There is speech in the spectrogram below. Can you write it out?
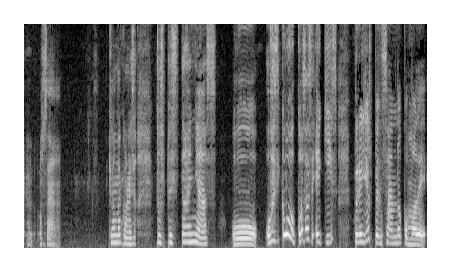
eh, o sea, ¿qué onda con eso? Tus pestañas. O, o así como cosas X, pero ellos pensando como de,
